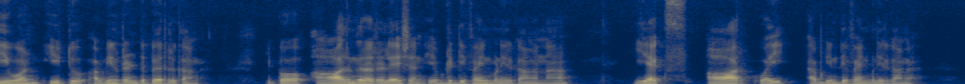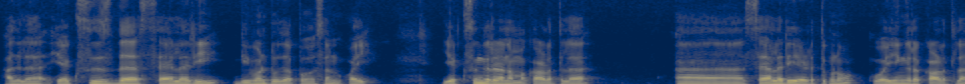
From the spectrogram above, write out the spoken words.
இ ஒன் இ டூ அப்படின்னு ரெண்டு பேர் இருக்காங்க. இப்போது ஆறுங்கிற ரிலேஷன் எப்படி டிஃபைன் பண்ணியிருக்காங்கன்னா எக்ஸ் ஆர் ஒய் அப்படின்னு டிஃபைன் பண்ணியிருக்காங்க. அதில் X is the salary given to the person Y எக்ஸுங்கிற நம்ம காலத்தில் சேலரியை எடுத்துக்கணும். ஒய்ங்கிற காலத்தில்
